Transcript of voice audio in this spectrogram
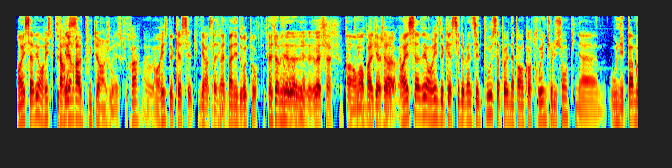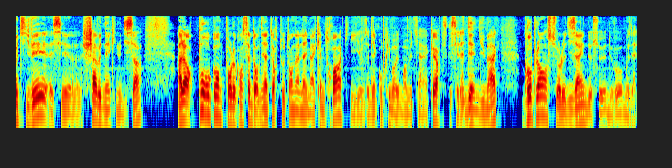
En SAV, on risque de Ça casser- reviendra à Twitter un jour. Ouais, tu crois Ouais. On risque de casser. Tu me diras, ça va être année de retour. Peut-être. Ah, on va en parler tout à l'heure. En SAV, on risque de casser le 27 pouces. Apple n'a pas encore trouvé une solution qui n'a ou n'est pas motivée. Et c'est euh, Chavenet qui nous dit ça. Alors, pour ou contre pour le concept d'ordinateur tout en un de l'iMac M3, qui, vous avez bien compris, moi, moi, me tient à cœur parce que c'est l'ADN du Mac. Gros plan sur le design de ce nouveau modèle.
